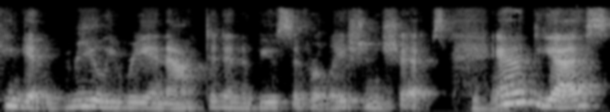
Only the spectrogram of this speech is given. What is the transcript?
can get really reenacted in abusive relationships Mhm. and yes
